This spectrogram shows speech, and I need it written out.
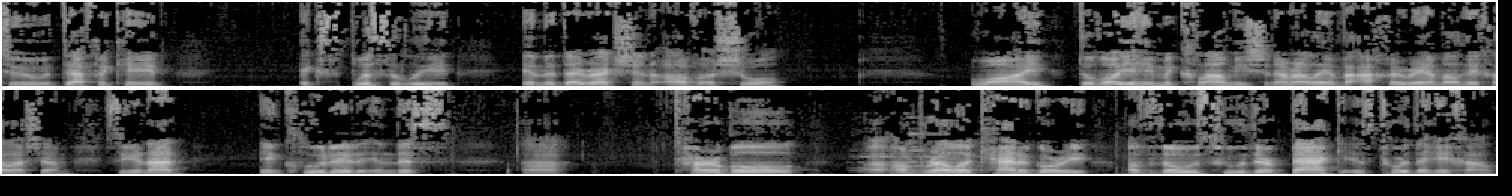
to defecate explicitly in the direction of a shul. Why? So you're not included in this uh, terrible uh, umbrella category of those who their back is toward the Heichal.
